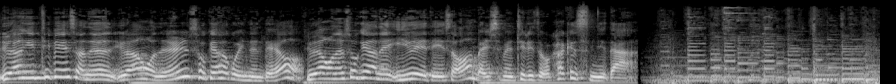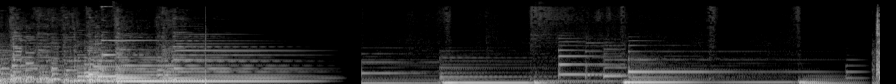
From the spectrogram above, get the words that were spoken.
유양이 TV에서는 유양원을 소개하고 있는데요. 유양원을 소개하는 이유에 대해서 말씀을 드리도록 하겠습니다.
